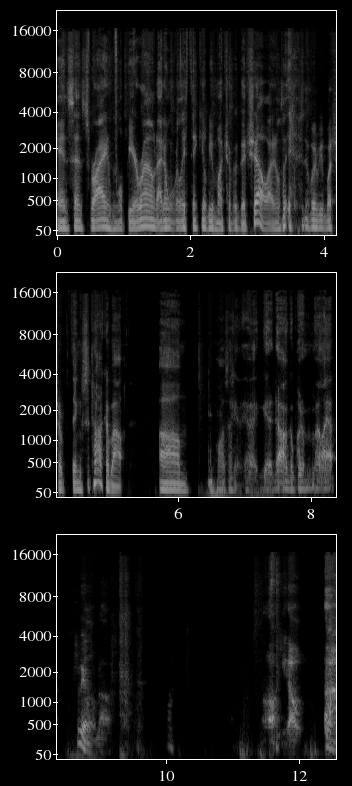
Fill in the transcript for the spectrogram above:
and since Ryan won't be around, I don't really think he'll be much of a good show. I don't think there wouldn't be much of things to talk about. Um, hold on a second, I get a dog and put him in my lap. Come here, little dog. Off you go.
